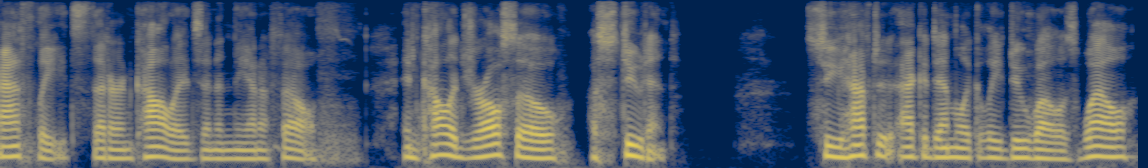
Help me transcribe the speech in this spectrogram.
athletes that are in college and in the NFL. In college, you're also a student. So you have to academically do well as well.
